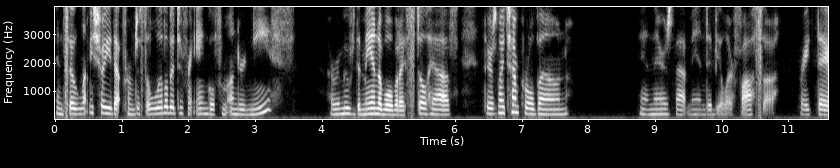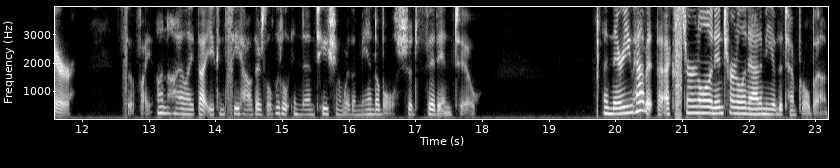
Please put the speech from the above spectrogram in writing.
And so let me show you that from just a little bit different angle from underneath. I removed the mandible, but I still have, there's my temporal bone, and there's that mandibular fossa right there. So if I unhighlight that, you can see how there's a little indentation where the mandible should fit into. And there you have it, the external and internal anatomy of the temporal bone.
